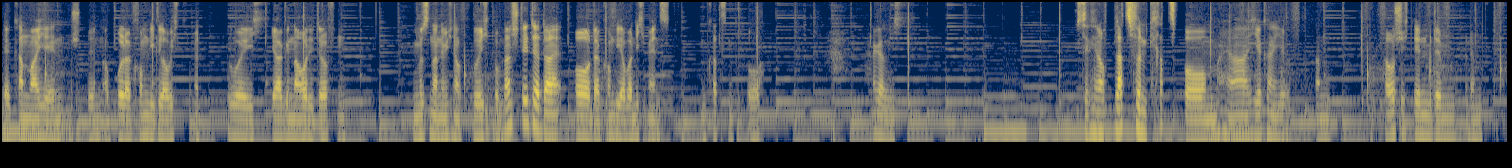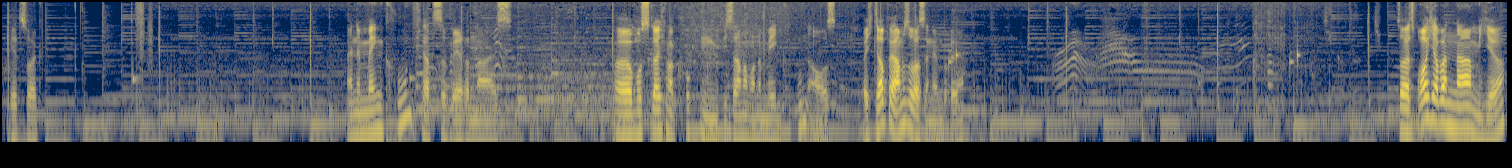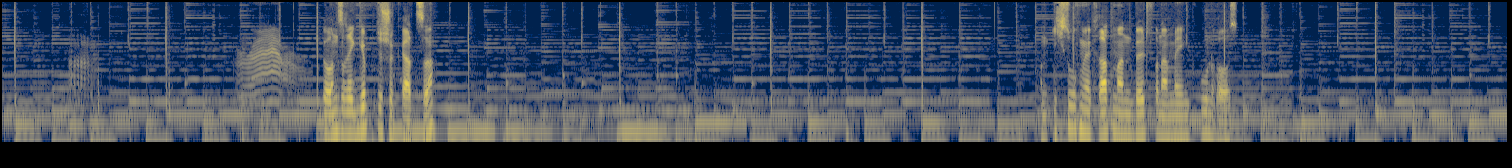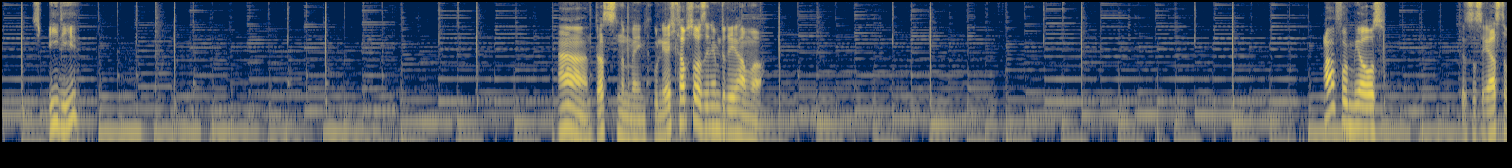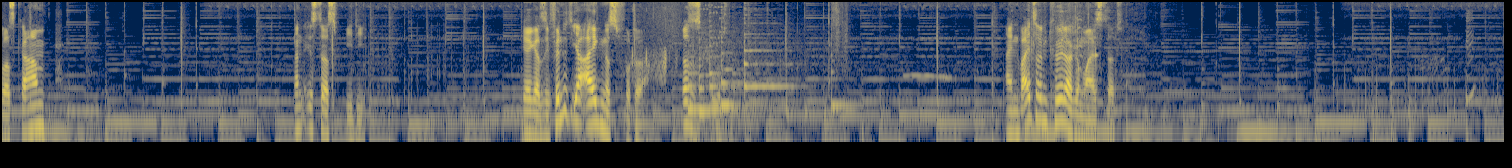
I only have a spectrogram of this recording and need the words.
Der kann mal hier hinten stehen. Obwohl, da kommen die, glaube ich, nicht mehr durch. Ja, genau, die dürfen... Die müssen dann nämlich noch durchkommen. Dann steht der da... Oh, da kommen die aber nicht mehr ins Katzenklo. Ärgerlich. Ist denn hier noch Platz für einen Kratzbaum? Ja, hier kann ich... Dann tausche ich den mit dem, mit dem Spielzeug. Eine Maine Coon Katze wäre nice. Äh, muss gleich mal gucken. Wie sah nochmal eine Coon aus? Aber ich glaube, wir haben sowas in dem Dreh. So, jetzt brauche ich aber einen Namen hier. Für unsere ägyptische Katze. Ich suche mir gerade mal ein Bild von einer Maine Coon raus. Speedy? Ah, das ist eine Maine Coon. Ja, ich glaube, sowas in dem Dreh haben wir. Ah, von mir aus. Das ist das erste, was kam. Dann ist das Speedy. Jäger, sie findet ihr eigenes Futter. Das ist gut. Einen weiteren Köder gemeistert.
